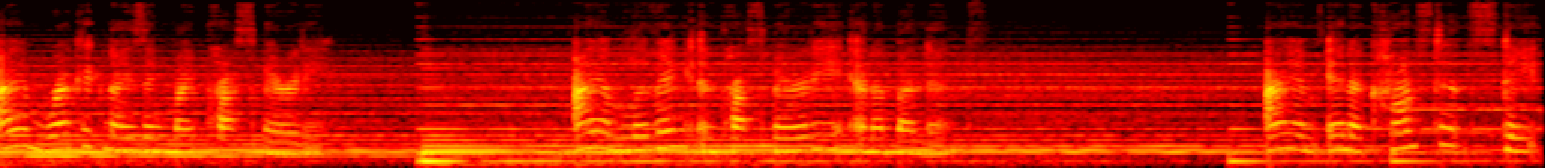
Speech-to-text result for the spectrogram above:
I am recognizing my prosperity. I am living in prosperity and abundance. I am in a constant state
